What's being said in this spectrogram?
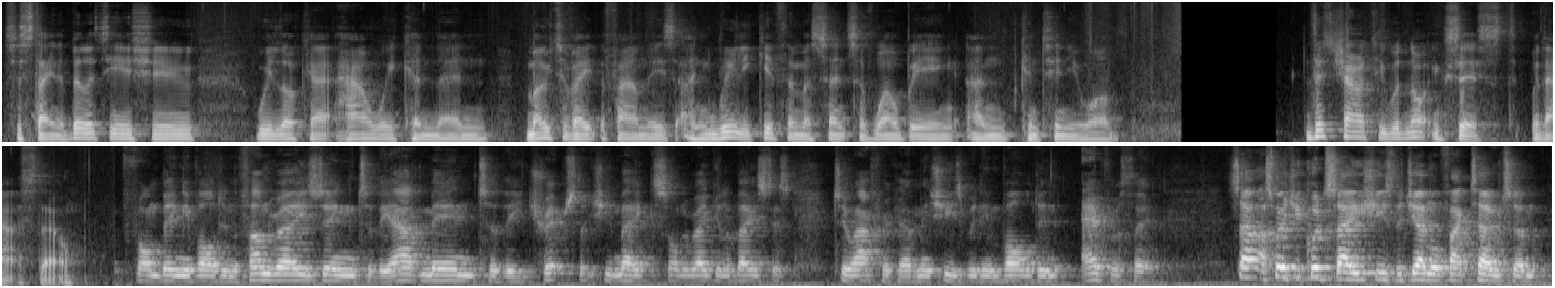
sustainability issue, we look at how we can then motivate the families and really give them a sense of well-being and continue on. This charity would not exist without Estelle. From being involved in the fundraising to the admin to the trips that she makes on a regular basis to Africa, I mean, she's been involved in everything. So I suppose you could say she's the general factotum,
